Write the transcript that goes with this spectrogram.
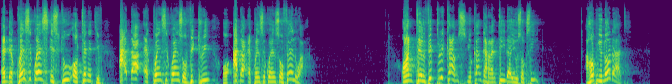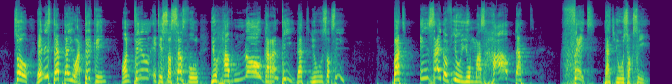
And the consequence is two alternative either a consequence of victory or other a consequence of failure. Until victory comes, you can't guarantee that you succeed. I hope you know that. So, any step that you are taking until it is successful, you have no guarantee that you will succeed. But inside of you, you must have that faith that you will succeed.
